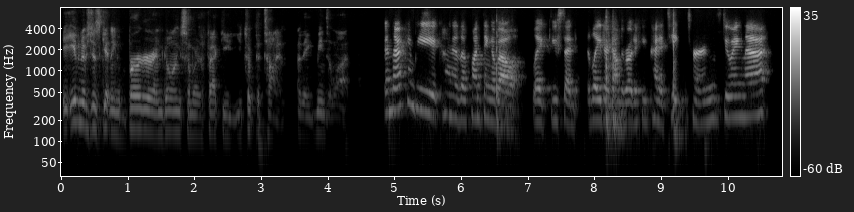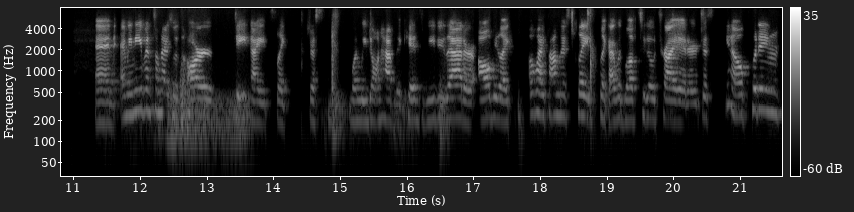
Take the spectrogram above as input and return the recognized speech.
even if it's just getting a burger and going somewhere, the fact you, you took the time, I think means a lot. And that can be kind of the fun thing about, like you said later down the road, if you kind of take turns doing that. And I mean, even sometimes with our date nights, like just when we don't have the kids, we do that. Or I'll be like, oh, I found this place. Like, I would love to go try it. Or just, you know, putting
